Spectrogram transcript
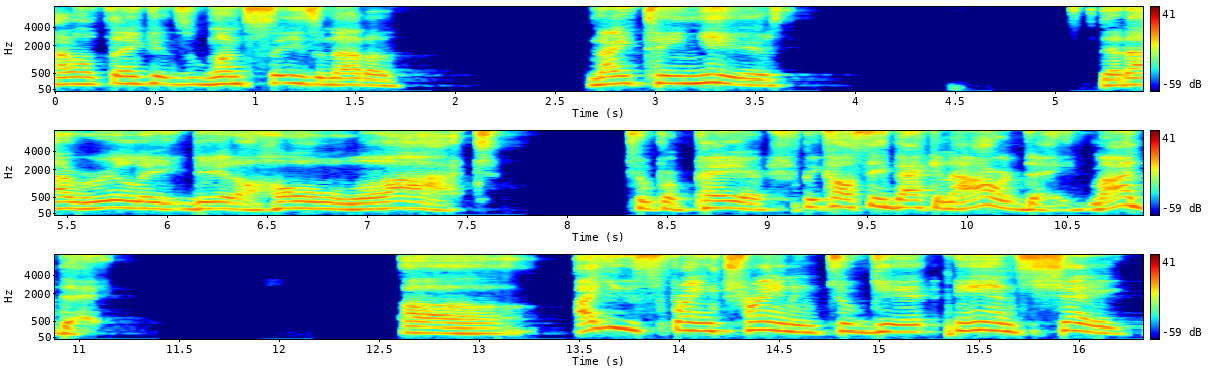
I don't think it's one season out of 19 years that I really did a whole lot to prepare. Because see, back in our day, my day, uh, I used spring training to get in shape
